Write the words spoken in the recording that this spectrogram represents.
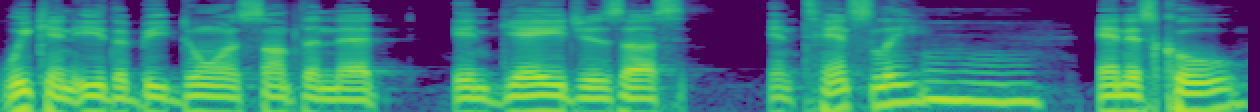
we can either be doing something that engages us intensely mm-hmm. and it's cool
